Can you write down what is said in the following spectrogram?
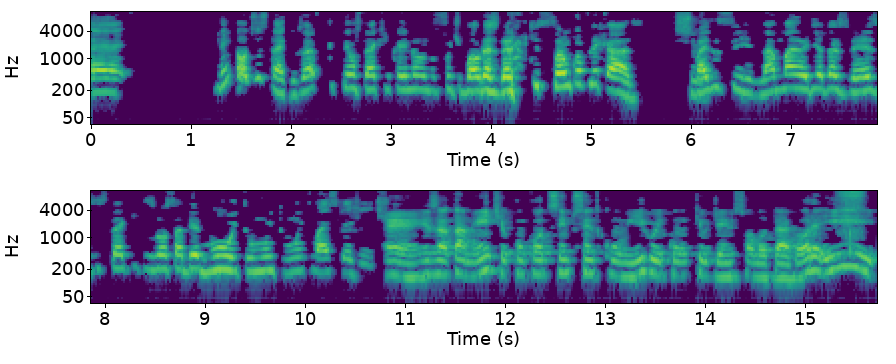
é, nem todos os técnicos, é porque tem uns técnicos aí no, no futebol brasileiro que são complicados. Sim. Mas assim, na maioria das vezes, os técnicos vão saber muito, muito, muito mais que a gente. É, exatamente. Eu concordo 100% com o Igor e com o que o James falou até agora. E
